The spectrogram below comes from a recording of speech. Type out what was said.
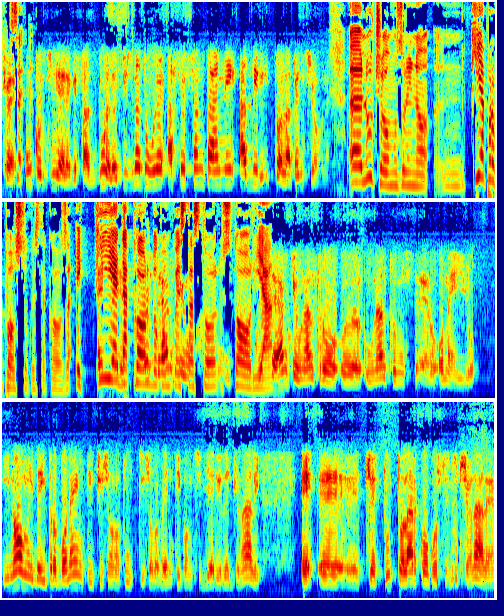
Cioè Se... un consigliere che fa due legislature a 60 anni ha diritto alla pensione. Uh, Lucio Musolino, mm, chi ha proposto questa cosa e chi eh, è d'accordo con questa un, sto- storia? Questo è anche un altro, uh, un altro mistero, o meglio, i nomi dei proponenti ci sono tutti, sono 20 consiglieri regionali e eh, c'è tutto l'arco costituzionale.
